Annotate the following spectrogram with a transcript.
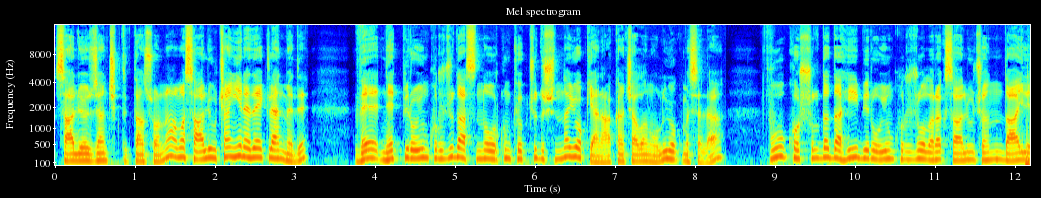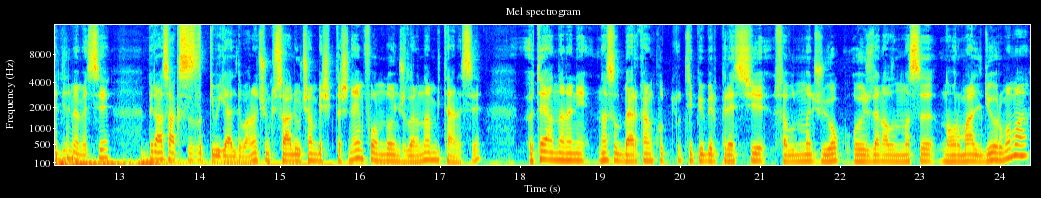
Salih Özcan çıktıktan sonra ama Salih Uçan yine de eklenmedi. Ve net bir oyun kurucu da aslında Orkun Kökçü dışında yok. Yani Hakan Çalhanoğlu yok mesela. Bu koşulda dahi bir oyun kurucu olarak Salih Uçan'ın dahil edilmemesi biraz haksızlık gibi geldi bana. Çünkü Salih Uçan Beşiktaş'ın en formda oyuncularından bir tanesi. Öte yandan hani nasıl Berkan Kutlu tipi bir presçi savunmacı yok o yüzden alınması normal diyorum ama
